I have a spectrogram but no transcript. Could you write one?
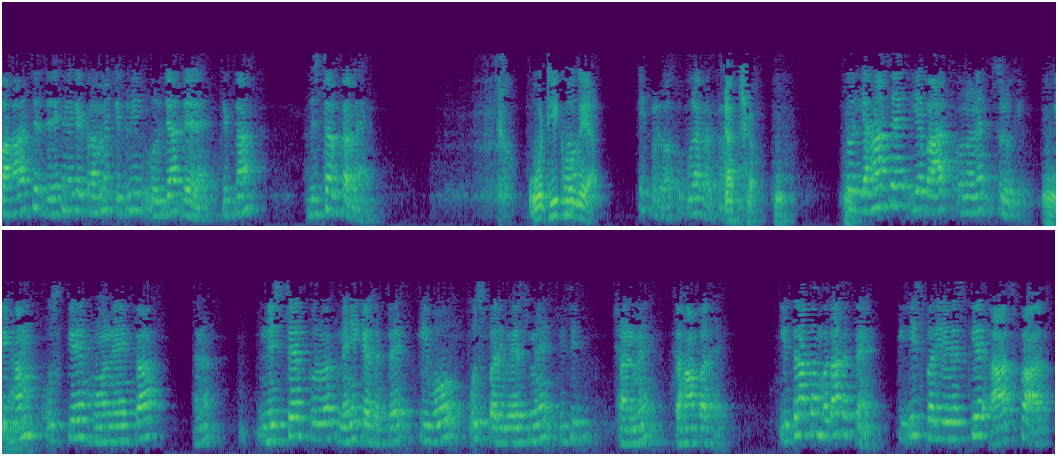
बाहर से देखने के क्रम में कितनी ऊर्जा दे रहे हैं कितना डिस्टर्ब कर रहे हैं। वो ठीक हो गया। एक मिनट उसको पूरा करता हैं अच्छा हम्म, तो यहाँ से ये बात उन्होंने शुरू की हम्म। कि हम उसके होने का है ना निश्चय पूर्वक नहीं कह सकते कि वो उस परिवेश में किसी क्षण में कहाँ पर है। इतना तो हम बता सकते हैं कि इस परिवेश के आसपास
